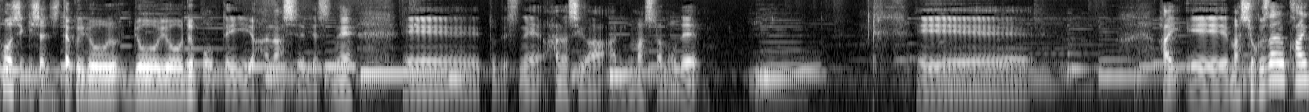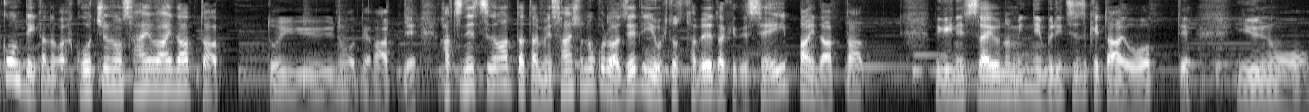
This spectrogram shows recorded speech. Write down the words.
本市記者自宅療養ルポっていう話でですね、えー、っとですね、話がありましたので、えーはい、えー、まあ、食材を買い込んでいたのが不幸中の幸いだったというのでがあって発熱があったため最初の頃はゼリーを1つ食べるだけで精一杯だった。で解熱剤を飲み眠り続けたよっていうの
